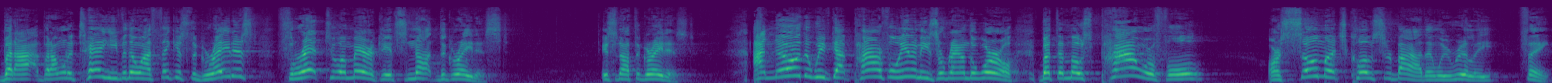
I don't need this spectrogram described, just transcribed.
but, I, but I want to tell you, even though I think it's the greatest threat to America, it's not the greatest. It's not the greatest. I know that we've got powerful enemies around the world, but the most powerful are so much closer by than we really think.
